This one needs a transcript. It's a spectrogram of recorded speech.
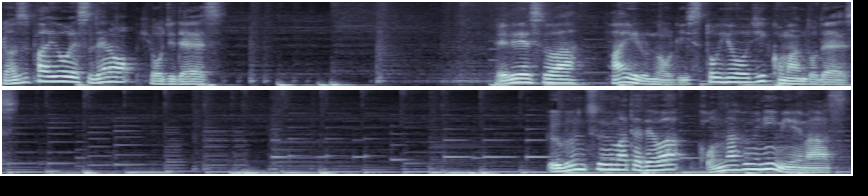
ラズパイ OS での表示です。ls はファイルのリスト表示コマンドです。部分2までではこんな風に見えます。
